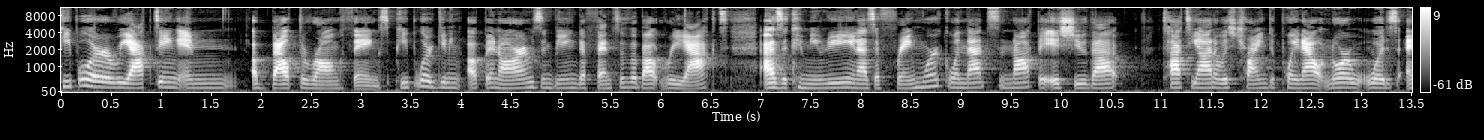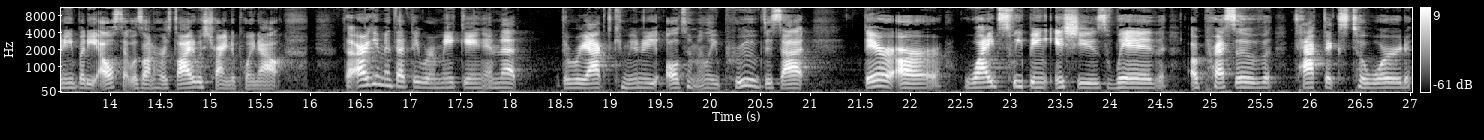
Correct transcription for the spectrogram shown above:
people are reacting in about the wrong things. People are getting up in arms and being defensive about React as a community and as a framework when that's not the issue that Tatiana was trying to point out, nor was anybody else that was on her side was trying to point out. The argument that they were making and that the React community ultimately proved is that there are wide sweeping issues with oppressive tactics toward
